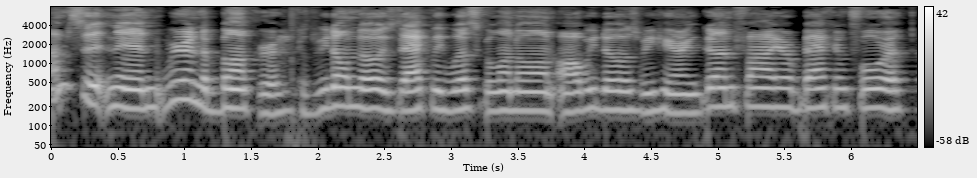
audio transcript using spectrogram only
I'm sitting in, we're in the bunker because we don't know exactly what's going on. All we know is we're hearing gunfire back and forth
